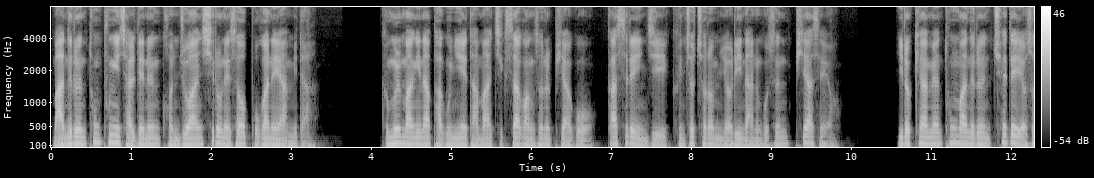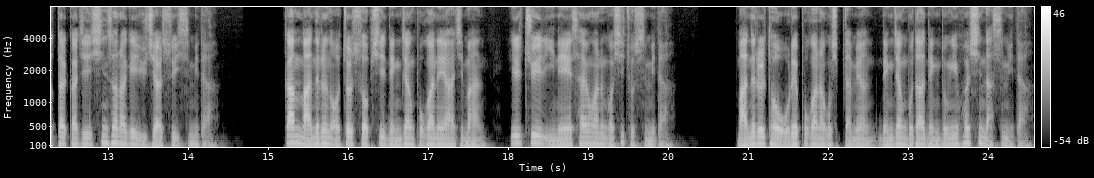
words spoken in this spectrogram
마늘은 통풍이 잘 되는 건조한 실온에서 보관해야 합니다. 그물망이나 바구니에 담아 직사광선을 피하고 가스레인지 근처처럼 열이 나는 곳은 피하세요. 이렇게 하면 통마늘은 최대 6달까지 신선하게 유지할 수 있습니다. 깐 마늘은 어쩔 수 없이 냉장 보관해야 하지만 일주일 이내에 사용하는 것이 좋습니다. 마늘을 더 오래 보관하고 싶다면 냉장보다 냉동이 훨씬 낫습니다.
